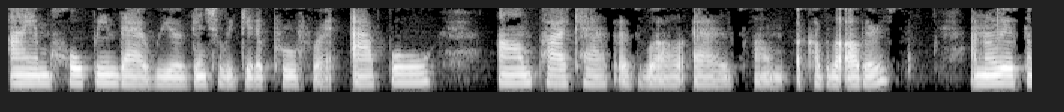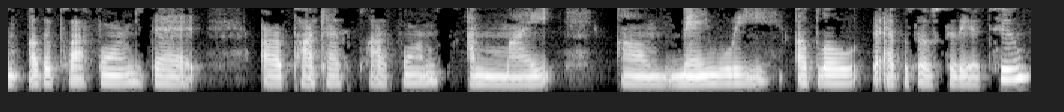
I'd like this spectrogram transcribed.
I am hoping that we eventually get approved for Apple um, podcast as well as um, a couple of others. I know there's some other platforms that are podcast platforms. I might um, manually upload the episodes to there too.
